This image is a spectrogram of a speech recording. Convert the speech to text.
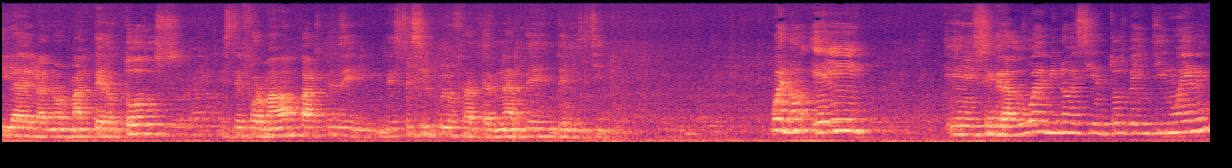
y la de la normal, pero todos este, formaban parte de, este círculo fraternal del instituto. Bueno, él eh, se gradúa en 1929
